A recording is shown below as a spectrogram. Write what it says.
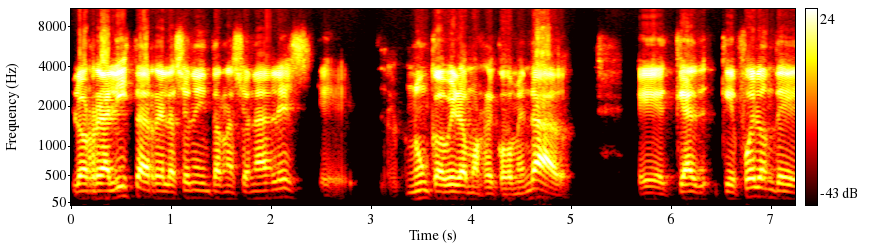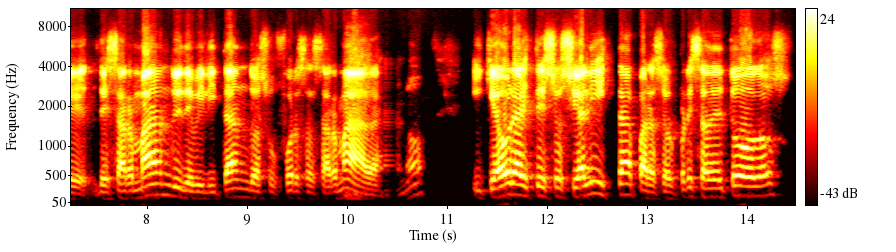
los realistas de relaciones internacionales eh, nunca hubiéramos recomendado, eh, que, fueron de, desarmando y debilitando a sus Fuerzas Armadas. Y que ahora este socialista, para sorpresa de todos,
